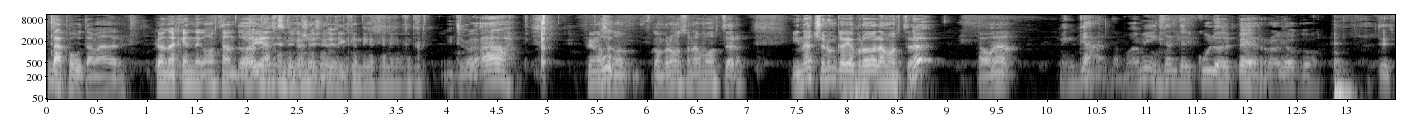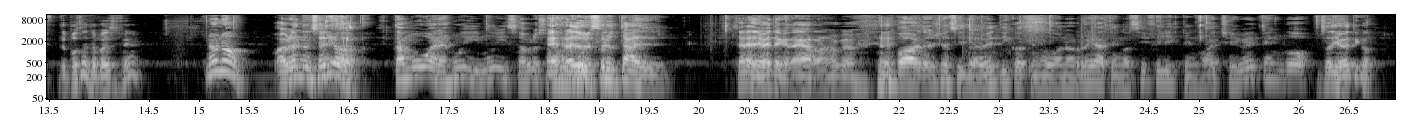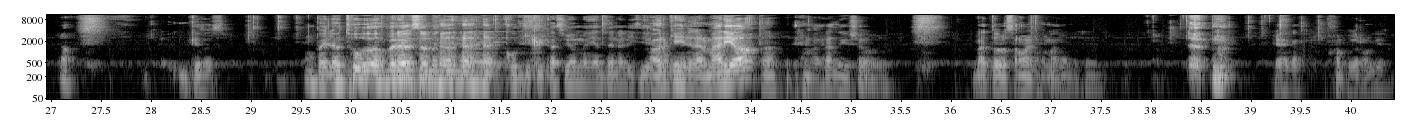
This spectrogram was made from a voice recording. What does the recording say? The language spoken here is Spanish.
La puta madre. ¿Qué onda, gente? ¿Cómo están? ¿Todo bien? gente, ¡Ah! Fuimos a com- compramos una Monster. Y Nacho nunca había probado la Monster. No. ¿Está buena? Me encanta, porque a mí me encanta el culo de perro, loco. ¿De, de posta te parece fea? No, no, hablando en serio, está muy buena, es muy, muy sabrosa. Es muy, re muy dulce. frutal. Ya la diabetes que te agarra, ¿no? Pero... No importa, yo ya soy diabético, tengo gonorrea, tengo sífilis, tengo HIV, tengo ¿Sos diabético? No. ¿Qué sos? Un pelotudo, pero eso no tiene justificación mediante análisis. A ver qué hay en el armario. Ah, es más grande que yo. Va, todos los armarios más grandes. ¿Qué hay acá? No puedo romper.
